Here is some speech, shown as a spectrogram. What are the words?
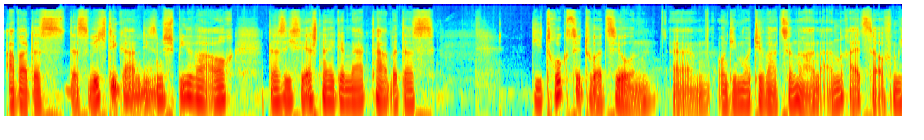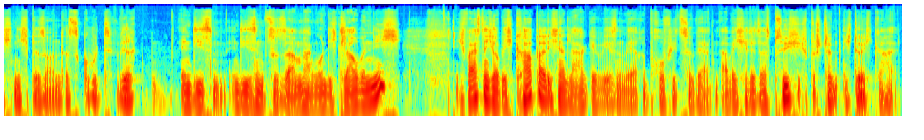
aber das, das Wichtige an diesem Spiel war auch, dass ich sehr schnell gemerkt habe, dass die Drucksituation ähm, und die motivationalen Anreize auf mich nicht besonders gut wirkten in diesem, in diesem Zusammenhang. Und ich glaube nicht, ich weiß nicht, ob ich körperlich in der Lage gewesen wäre, Profi zu werden, aber ich hätte das psychisch bestimmt nicht durchgehalten.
